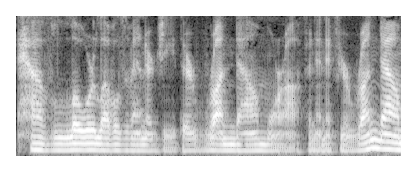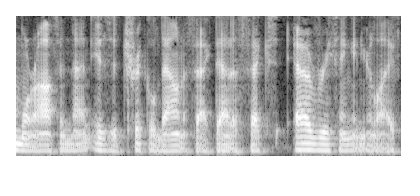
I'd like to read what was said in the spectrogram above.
have lower levels of energy. They're run down more often. And if you're run down more often, that is a trickle down effect. That affects everything in your life.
